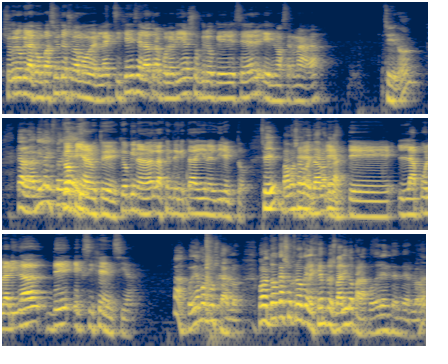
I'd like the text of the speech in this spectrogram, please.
yo creo que la compasión te ayuda a mover. La exigencia, la otra polaridad, yo creo que debe ser el no hacer nada. sí, ¿no? Claro, a mí la ¿Qué historia... es- opinan ustedes? ¿Qué opinan? A ver la gente que está ahí en el directo. Sí, vamos a comentarlo, Eh, mira. este, la polaridad de exigencia. Ah, podríamos buscarlo. Bueno, en todo caso creo que el ejemplo es válido para poder entenderlo. ¿eh?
